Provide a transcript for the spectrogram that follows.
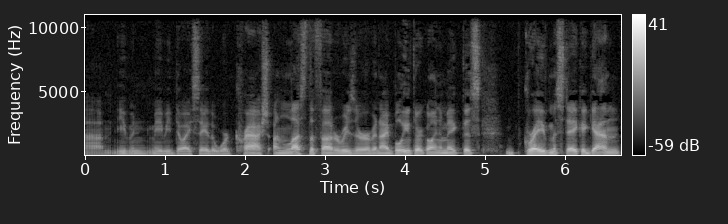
Um, even maybe do I say the word crash, unless the Federal Reserve, and I believe they're going to make this grave mistake again.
